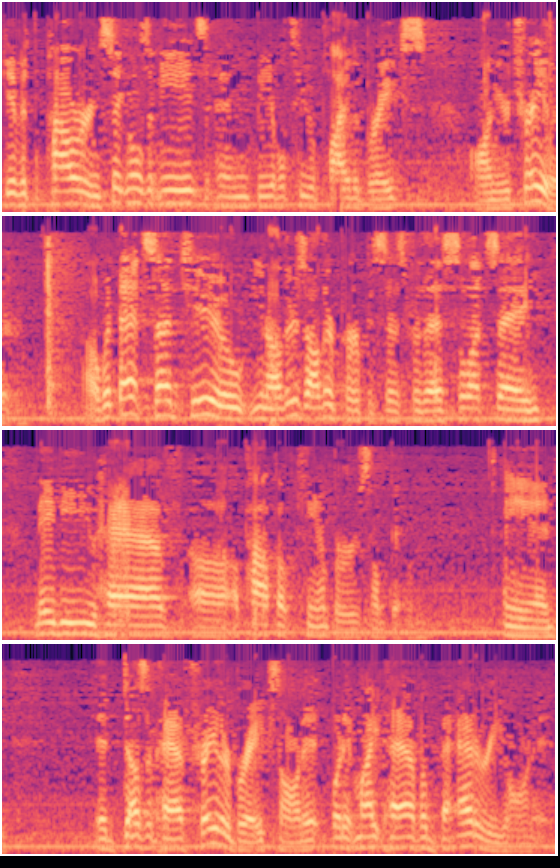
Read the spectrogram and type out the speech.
give it the power and signals it needs, and be able to apply the brakes on your trailer. Uh, with that said, too, you know, there's other purposes for this. So let's say maybe you have uh, a pop-up camper or something, and it doesn't have trailer brakes on it, but it might have a battery on it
